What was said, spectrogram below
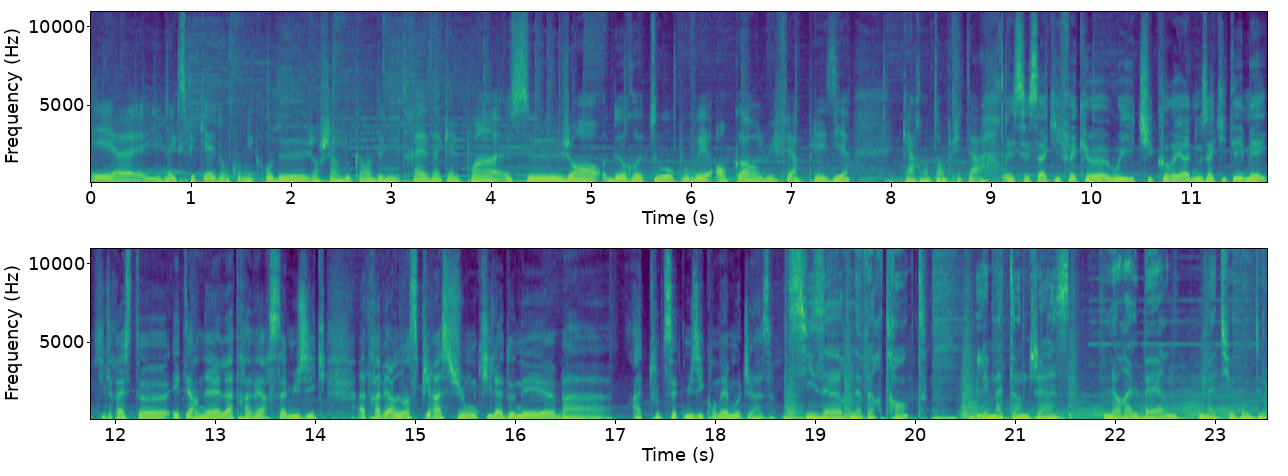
Et euh, il expliquait donc au micro de Jean-Charles Doucan en 2013 à quel point ce genre de retour pouvait encore lui faire plaisir 40 ans plus tard. Et c'est ça qui fait que, oui, Chick Corea nous a quittés, mais qu'il reste euh, éternel à travers sa musique, à travers l'inspiration qu'il a donnée euh, bah, à toute cette musique qu'on aime au jazz. 6h, 9h30, les matins de jazz. Laure Alberne, Mathieu Baudou.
